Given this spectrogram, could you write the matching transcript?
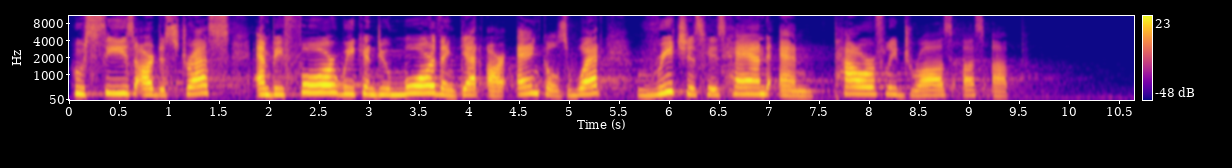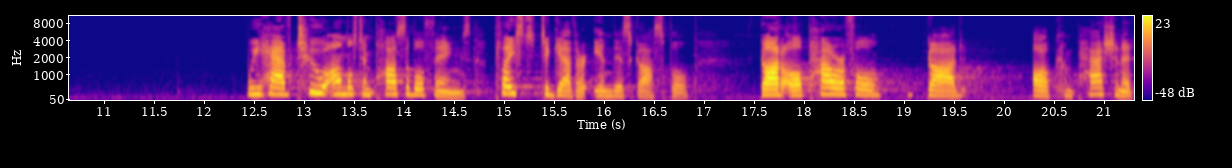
who sees our distress and before we can do more than get our ankles wet, reaches his hand and powerfully draws us up we have two almost impossible things placed together in this gospel God all powerful, God all compassionate.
